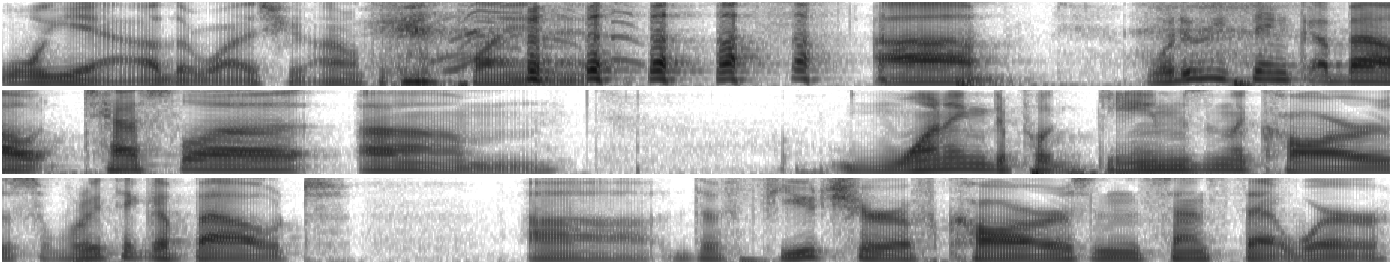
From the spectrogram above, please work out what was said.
Well, yeah. Otherwise, I don't think you're playing it. um, what do we think about Tesla um, wanting to put games in the cars? What do you think about uh, the future of cars in the sense that we're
